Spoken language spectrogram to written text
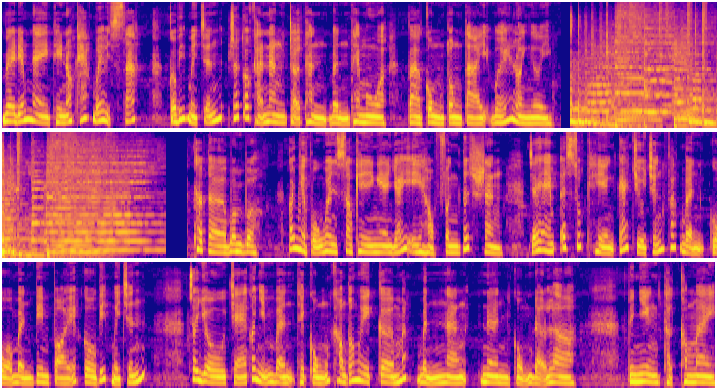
Về điểm này thì nó khác với dịch SARS. COVID-19 rất có khả năng trở thành bệnh theo mùa và cùng tồn tại với loài người. Theo tờ Bloomberg, có nhiều phụ huynh sau khi nghe giấy y học phân tích rằng trẻ em ít xuất hiện các triệu chứng phát bệnh của bệnh viêm phổi COVID-19. Cho dù trẻ có nhiễm bệnh thì cũng không có nguy cơ mắc bệnh nặng nên cũng đỡ lo. Tuy nhiên, thật không may,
